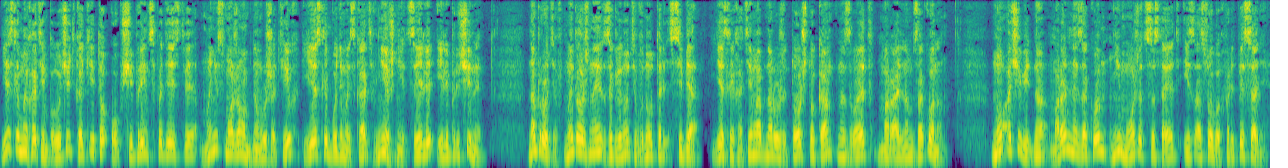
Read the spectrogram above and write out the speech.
Если мы хотим получить какие-то общие принципы действия, мы не сможем обнаружить их, если будем искать внешние цели или причины – Напротив, мы должны заглянуть внутрь себя, если хотим обнаружить то, что Кант называет моральным законом. Но, очевидно, моральный закон не может состоять из особых предписаний.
